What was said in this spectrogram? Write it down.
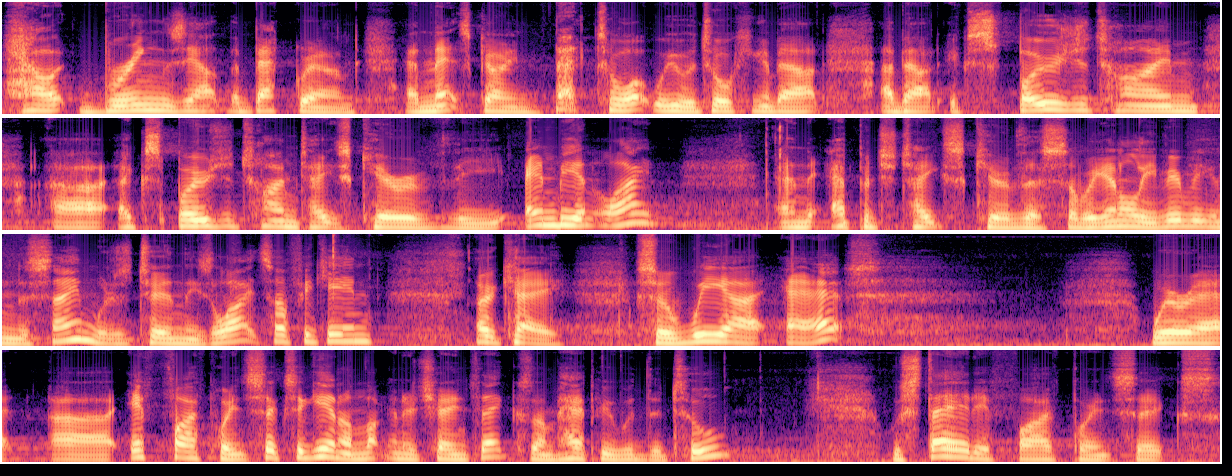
how it brings out the background. And that's going back to what we were talking about, about exposure time. Uh, exposure time takes care of the ambient light and the aperture takes care of this. So we're going to leave everything the same. We'll just turn these lights off again. Okay, so we are at we're at uh, f5.6 again. I'm not going to change that because I'm happy with the tool. We'll stay at f5.6.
